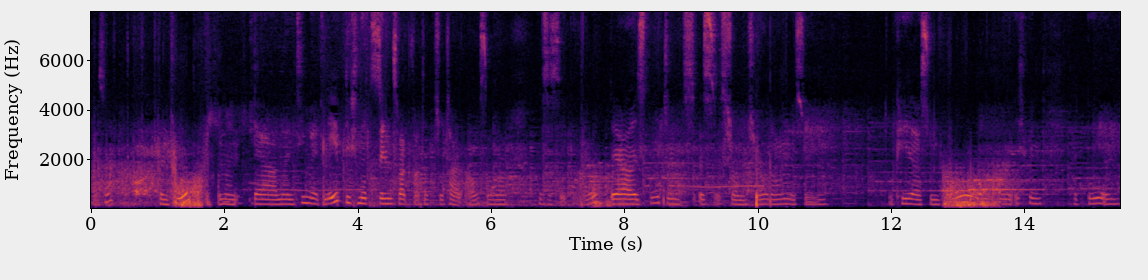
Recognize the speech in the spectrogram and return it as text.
Scheiße. Ich bin tot. Und mein, der, mein Teammate lebt. Ich nutze den zwar gerade total aus, aber das ist egal. Der ist gut und es ist schon ein Showdown, deswegen. Okay, da ist ein äh, ich bin mit Bo und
